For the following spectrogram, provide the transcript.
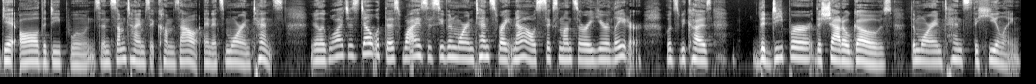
get all the deep wounds. And sometimes it comes out and it's more intense. And you're like, well, I just dealt with this. Why is this even more intense right now, six months or a year later? Well, it's because the deeper the shadow goes, the more intense the healing.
